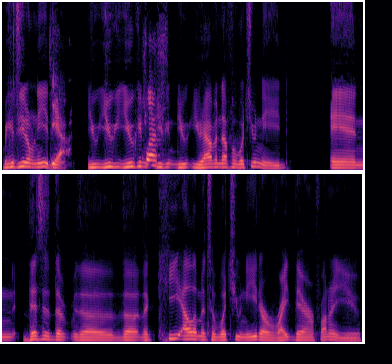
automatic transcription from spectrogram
because you don't need it Yeah. you you you can Plus- you can you, you have enough of what you need and this is the the the the key elements of what you need are right there in front of you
